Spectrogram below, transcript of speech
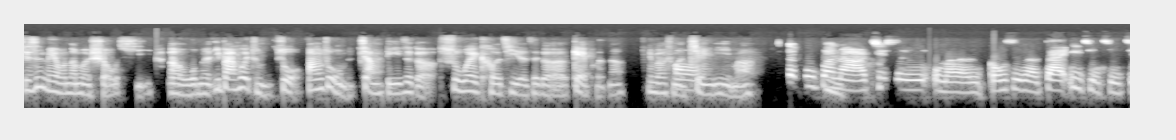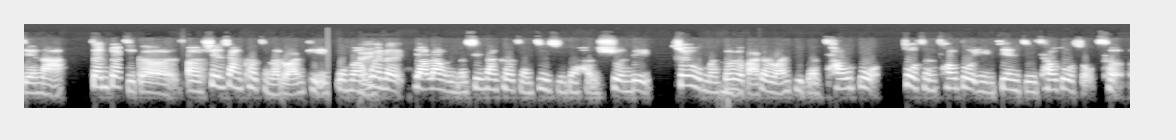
其实没有那么熟悉。呃，我们一般会怎么做，帮助我们降低这个数位科技的这个 gap 呢？有没有什么建议吗？哦，这个部分呢，其实我们公司呢在疫情期间啊，针对几个呃线上课程的软体，我们为了要让我们线上课程进行的很顺利。所以我们都有把这软体的操作做成操作影片及操作手册。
